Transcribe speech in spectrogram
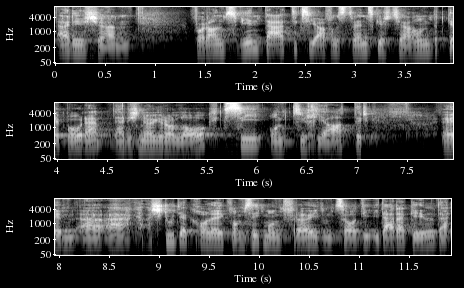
er ist ähm, vor allem in Wien tätig, Anfang des 20. Jahrhunderts geboren. Er war Neurolog und Psychiater ähm, äh, äh, ein Studienkollege von Sigmund Freud und so, in dieser Gilde.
